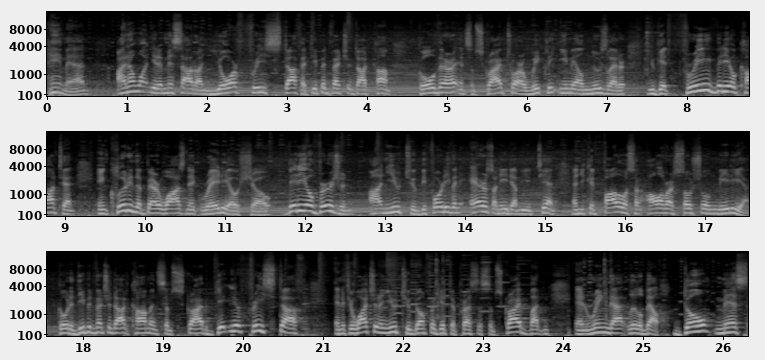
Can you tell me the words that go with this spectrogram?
Hey, man. I don't want you to miss out on your free stuff at deepadventure.com. Go there and subscribe to our weekly email newsletter. You get free video content, including the Bear Woznick radio show, video version on YouTube before it even airs on EWTN. And you can follow us on all of our social media. Go to deepadventure.com and subscribe. Get your free stuff. And if you're watching on YouTube, don't forget to press the subscribe button and ring that little bell. Don't miss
